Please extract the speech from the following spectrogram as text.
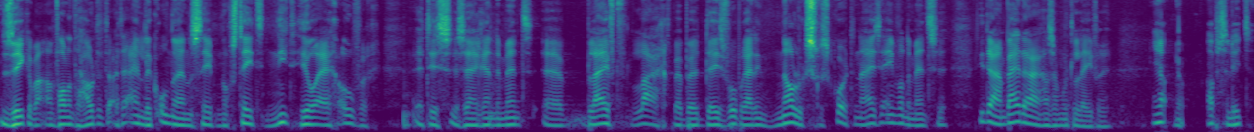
zeker maar aanvallend, houdt het uiteindelijk onderaan de streep nog steeds niet heel erg over. Het is, zijn rendement blijft laag. We hebben deze voorbereiding nauwelijks gescoord. En hij is een van de mensen die daar een bijdrage aan zou moeten leveren. Absoluut.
